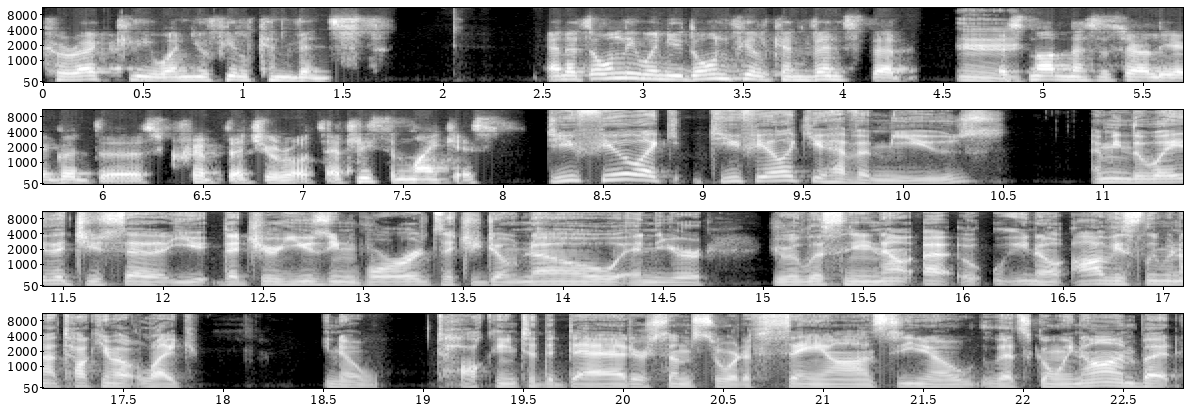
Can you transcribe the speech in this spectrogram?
correctly when you feel convinced. And it's only when you don't feel convinced that mm. it's not necessarily a good uh, script that you wrote, at least in my case. Do you feel like do you feel like you have a muse? I mean, the way that you said that you that you're using words that you don't know and you're you're listening now. Uh, you know, obviously, we're not talking about like you know, talking to the dead or some sort of seance, you know, that's going on. But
